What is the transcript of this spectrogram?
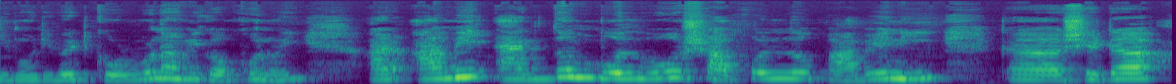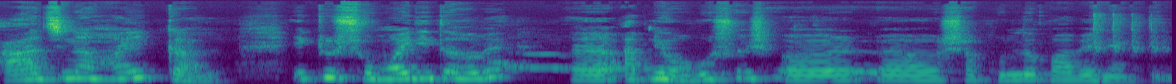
ডিমোটিভেট করব না আমি কখনোই। আর আমি একদম বলব সাফল্য পাবেনই আহ, সেটা আজ না হয় কাল। একটু সময় দিতে হবে। আপনি অবশ্যই সাফল্য পাবেন একদিন।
